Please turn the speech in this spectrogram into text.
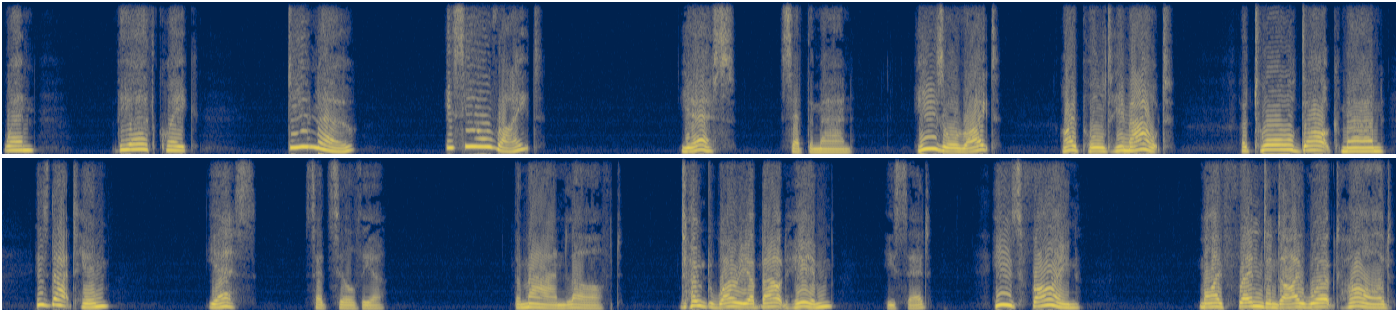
when... the earthquake... Do you know? Is he all right? Yes, said the man. He's all right. I pulled him out. A tall, dark man. Is that him? Yes, said Sylvia. The man laughed. Don't worry about him, he said. He's fine. My friend and I worked hard.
